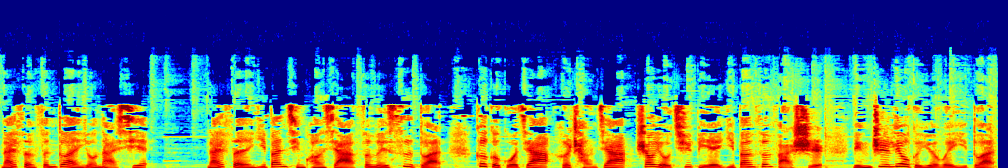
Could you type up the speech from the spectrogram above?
奶粉分段有哪些？奶粉一般情况下分为四段，各个国家和厂家稍有区别。一般分法是：零至六个月为一段，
